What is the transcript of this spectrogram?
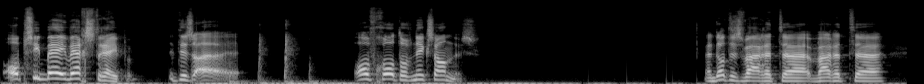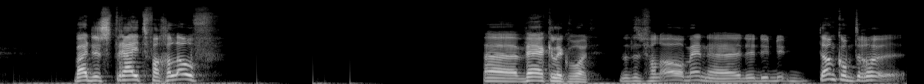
Optie B wegstrepen. Het is uh, of God of niks anders. En dat is waar, het, uh, waar, het, uh, waar de strijd van geloof werkelijk wordt. Dat is van, oh man, dan komt er.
